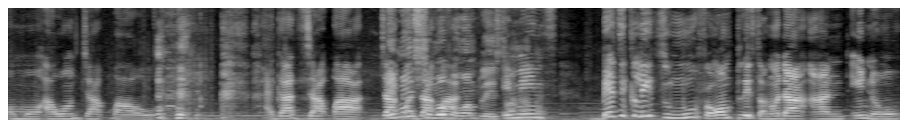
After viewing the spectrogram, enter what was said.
Omo, I want japa. I got japa. japa It means to japa. move from one place to It another. means basically to move from one place to another and you know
